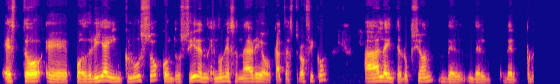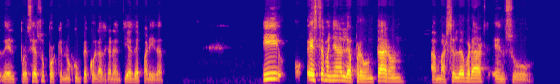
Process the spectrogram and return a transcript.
Esto eh, podría incluso conducir en, un escenario catastrófico a la interrupción del, proceso porque no cumple con las garantías de paridad. Y esta mañana le preguntaron a Marcelo Ebrard en su,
